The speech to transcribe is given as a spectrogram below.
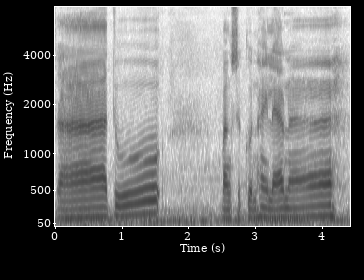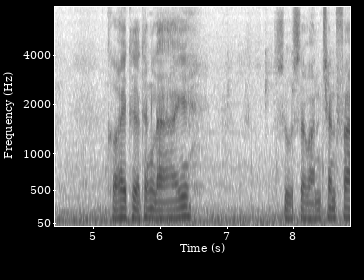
สาธุ บางสกุลให้แล้วนะ ขอให้เธอทั้งหลาย สู่สวรรค์ชั้นฟ้า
